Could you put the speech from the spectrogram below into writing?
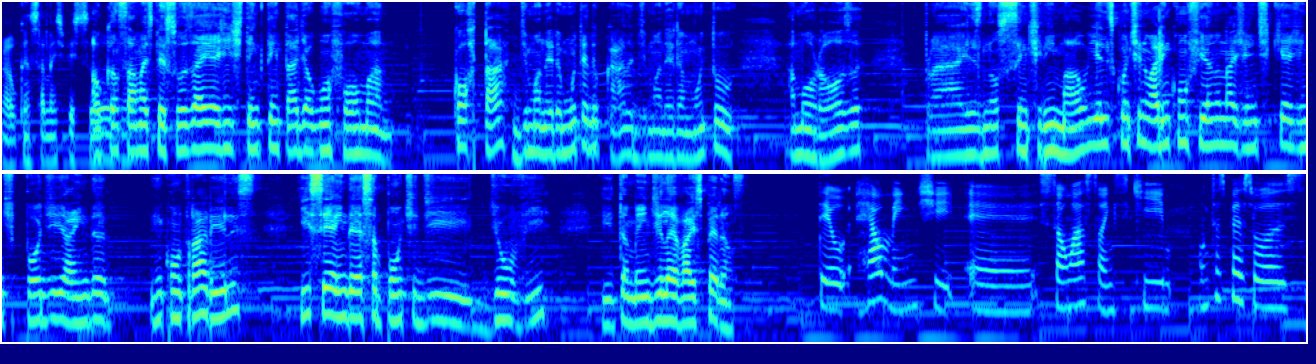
alcançar mais pessoas. Alcançar né? mais pessoas, aí a gente tem que tentar de alguma forma cortar de maneira muito educada, de maneira muito amorosa, para eles não se sentirem mal e eles continuarem confiando na gente que a gente pode ainda encontrar eles e ser ainda essa ponte de, de ouvir e também de levar esperança. Teu, realmente é, são ações que muitas pessoas,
